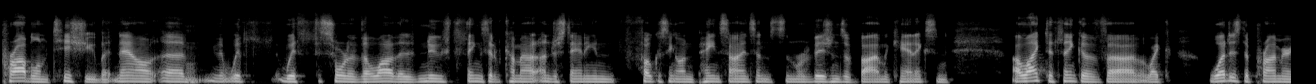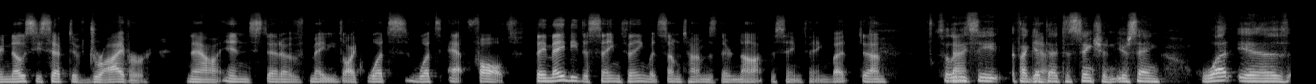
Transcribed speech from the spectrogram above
problem tissue, but now uh, mm. with with sort of the, a lot of the new things that have come out, understanding and focusing on pain science and some revisions of biomechanics and I like to think of uh, like what is the primary nociceptive driver now instead of maybe like what's what's at fault. They may be the same thing, but sometimes they're not the same thing. But um, so let back, me see if I get yeah. that distinction. You're saying what is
